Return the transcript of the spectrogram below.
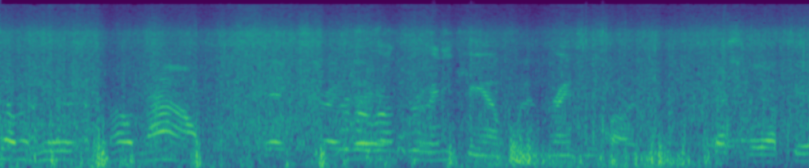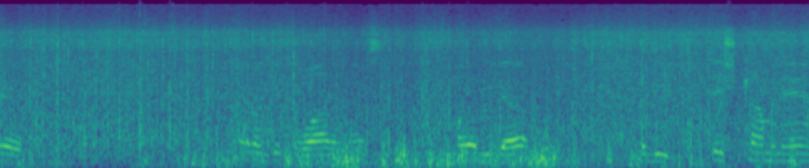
coming here about now, Yeah, you can see right river there. run through any camp when it rains this hard. especially up here. That'll get the water nice and muddied up. There'll be fish coming in.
